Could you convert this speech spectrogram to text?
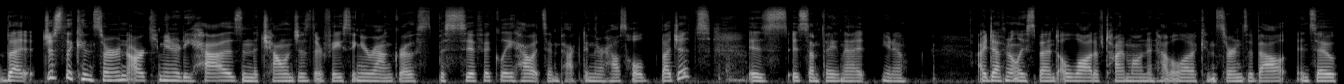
But just the concern our community has and the challenges they're facing around growth, specifically how it's impacting their household budgets, is is something that, you know, I definitely spend a lot of time on and have a lot of concerns about. And so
